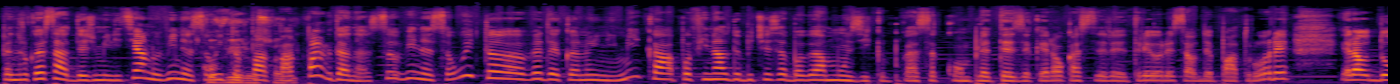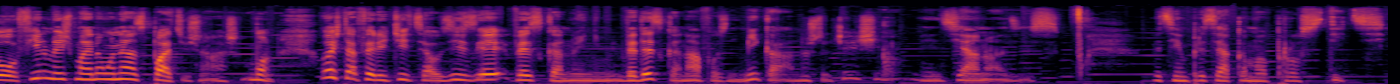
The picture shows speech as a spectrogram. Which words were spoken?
Pentru că ăsta, deci milițianul vine să Cu uită, virusul, pac, pac, adică. pac, da, da, să vine să uită, vede că nu-i nimic, pe final de obicei să băga muzică ca să completeze, că erau casete de 3 ore sau de 4 ore, erau două filme și mai rămânea spațiu și așa. Bun, ăștia fericiți au zis, e, vezi că nu-i nimic, vedeți că n-a fost nimica, nu știu ce, și milițianul a zis, aveți impresia că mă prostiți.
